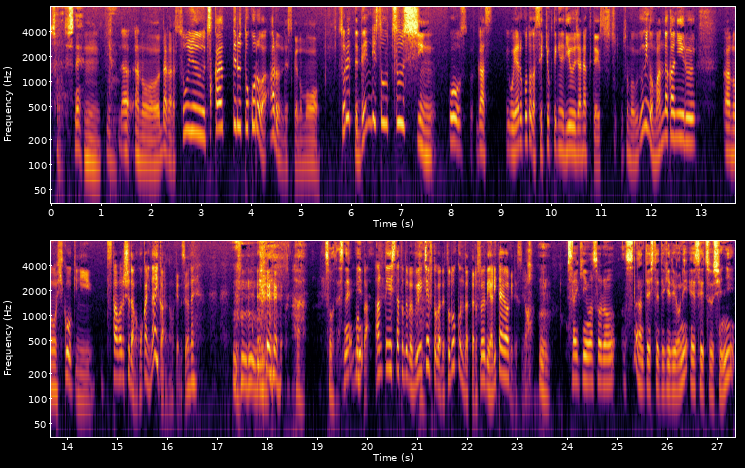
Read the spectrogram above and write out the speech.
そうですねう。ん、うんだあのだからそういう使ってるところはあるんですけども、それって電離相通信をがをやることが積極的な理由じゃなくて、そその海の真ん中にいるあの飛行機に伝わる手段が他にないからなわけですよね。はい。そうですね。もっと安定した、例えば VHF とかで届くんだったら、それでやりたいわけですよ。うん。最近はその安定してできるように衛星通信に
